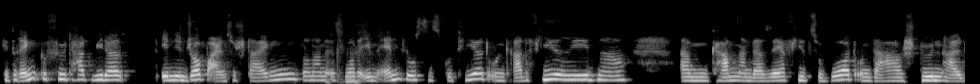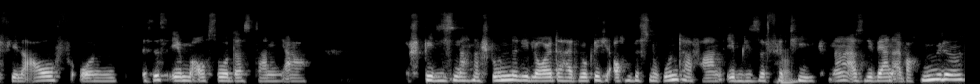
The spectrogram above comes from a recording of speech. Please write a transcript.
gedrängt gefühlt hat, wieder in den Job einzusteigen, sondern es wurde eben endlos diskutiert und gerade viele Redner ähm, kamen dann da sehr viel zu Wort und da stöhnen halt viele auf. Und es ist eben auch so, dass dann ja spätestens nach einer Stunde die Leute halt wirklich auch ein bisschen runterfahren, eben diese Fatigue. Ne? Also die werden einfach müde.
